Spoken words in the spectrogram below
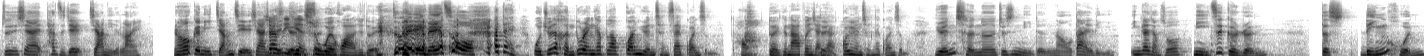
就是现在他直接加你的 line，然后跟你讲解一下你的。现在是已经数位化了，就对。对，没错。哎、啊，对，我觉得很多人应该不知道关元成是在关什么。好，啊、对，跟大家分享一下，关元成在关什么？元成呢，就是你的脑袋里应该讲说，你这个人的灵魂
